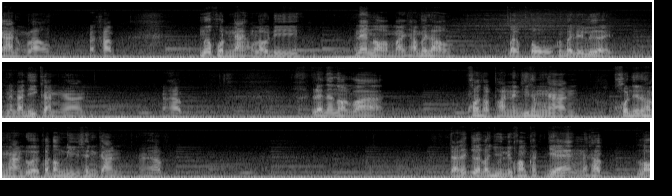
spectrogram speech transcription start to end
งานของเรานะครับ เมื่อผลงานของเราดี แน่นอนมันทำให้เราเติบโตขึ้นไปเรื่อยๆ ในหน้าที่การงานนะครับ และแน่นอนว่าความสัมพันธ์ในที่ทำงาน คนที่เราทำงานด้วยก็ต้องดีเช่นกันนะครับ แต่ถ้าเกิดเราอยู่ในความขัดแย้งนะครับ เรา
